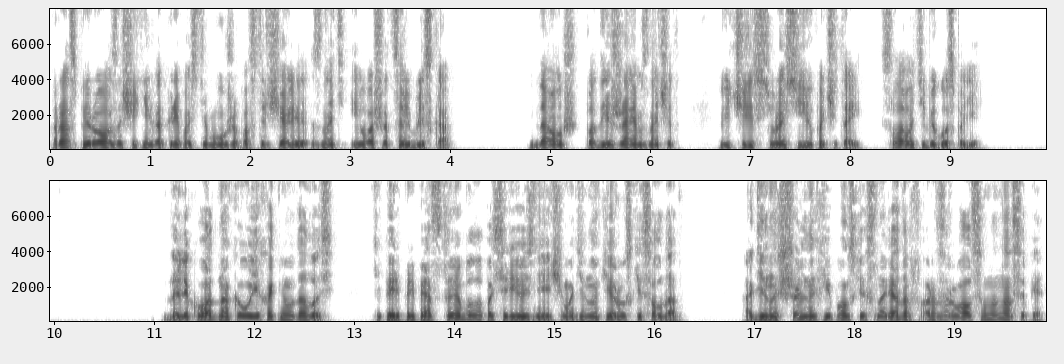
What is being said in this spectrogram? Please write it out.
Раз первого защитника крепости мы уже повстречали, знать и ваша цель близка. Да уж, подъезжаем, значит. Ведь через всю Россию, почитай. Слава тебе, Господи. Далеко, однако, уехать не удалось. Теперь препятствие было посерьезнее, чем одинокий русский солдат. Один из шальных японских снарядов разорвался на насыпи.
